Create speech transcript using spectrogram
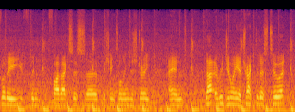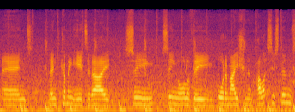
for the, the five-axis uh, machine tool industry and that originally attracted us to it and then coming here today, seeing, seeing all of the automation and pallet systems,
